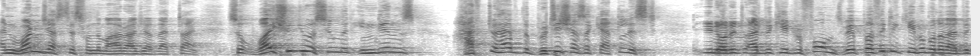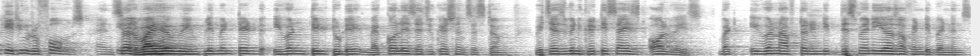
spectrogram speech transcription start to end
and won justice from the Maharaja of that time. So why should you assume that Indians have to have the British as a catalyst in order to advocate reforms? We're perfectly capable of advocating reforms. And in sir, why have we implemented even till today Macaulay's education system, which has been criticized always, but even after this many years of independence,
